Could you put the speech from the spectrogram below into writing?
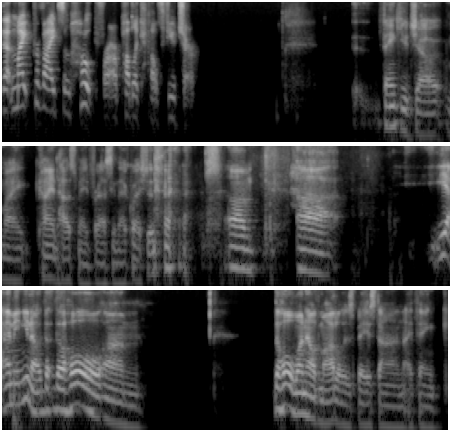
that might provide some hope for our public health future? Thank you, Joe, my kind housemate, for asking that question. um, uh, yeah, I mean, you know, the, the whole um, the whole One Health model is based on, I think,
